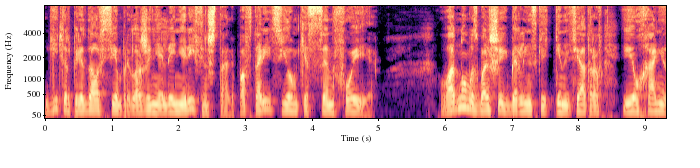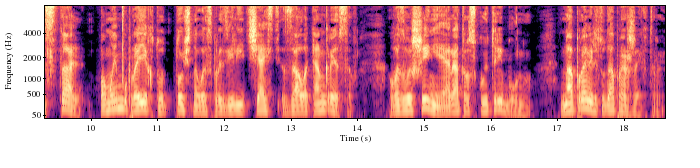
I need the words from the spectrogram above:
Гитлер передал всем предложение Лени Рифеншталь повторить съемки сцен фойе. В одном из больших берлинских кинотеатров Иоханнес Сталь по моему проекту точно воспроизвели часть зала конгрессов, возвышение и ораторскую трибуну, направили туда прожекторы.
